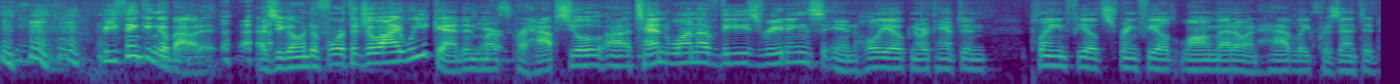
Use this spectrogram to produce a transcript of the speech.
Be thinking about it as you go into Fourth of July weekend, and mer- perhaps you'll uh, attend one of these readings in Holyoke, Northampton, Plainfield, Springfield, Longmeadow, and Hadley, presented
